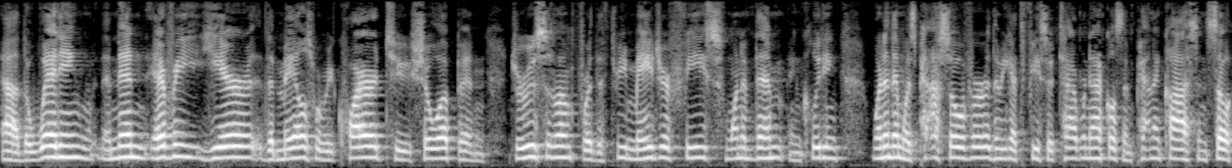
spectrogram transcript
uh, the wedding, and then every year the males were required to show up in Jerusalem for the three major feasts. One of them, including one of them, was Passover. Then we got the Feast of Tabernacles and Pentecost, and so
